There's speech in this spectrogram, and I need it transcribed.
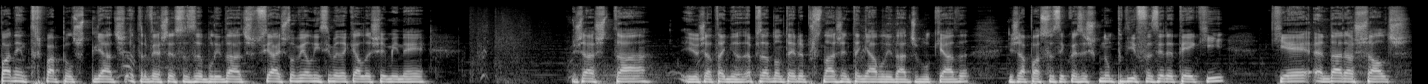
Podem trepar pelos telhados através dessas habilidades especiais. Estão a ver ali em cima daquela chaminé. Já está. Eu já tenho, apesar de não ter a personagem, tenho a habilidade desbloqueada. E já posso fazer coisas que não podia fazer até aqui. Que é andar aos saltos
